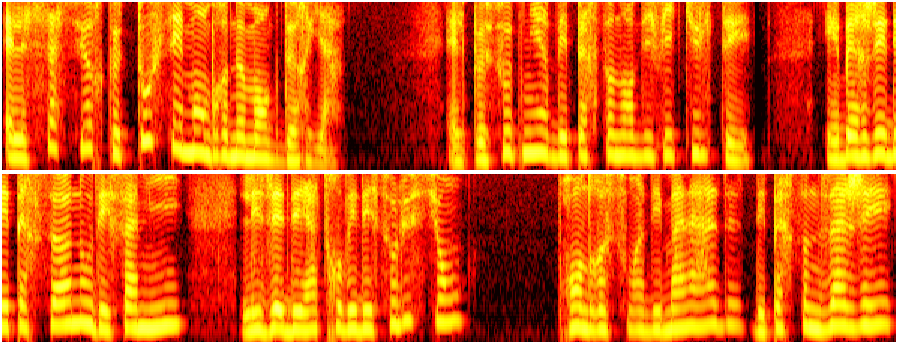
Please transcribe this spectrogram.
elle s'assure que tous ses membres ne manquent de rien. Elle peut soutenir des personnes en difficulté, héberger des personnes ou des familles, les aider à trouver des solutions, prendre soin des malades, des personnes âgées,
